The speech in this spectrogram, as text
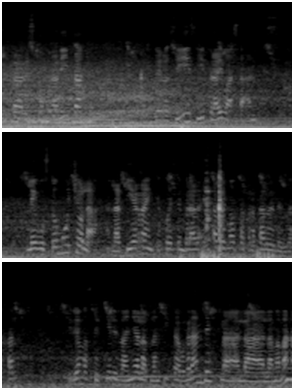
Está descombradita, pero sí, sí, trae bastantes. Le gustó mucho la, la tierra en que fue sembrada. Esta vez vamos a tratar de desgajarla. Si vemos que quiere dañar la plantita grande, la, la, mamá,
